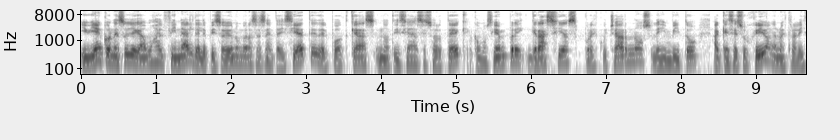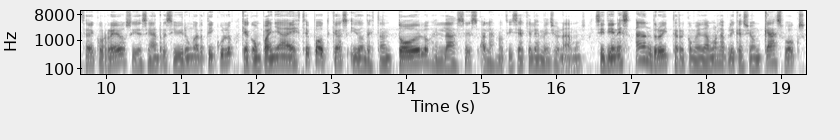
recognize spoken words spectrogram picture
y bien, con eso llegamos al final del episodio número 67 del podcast Noticias Asesor Tech. Como siempre, gracias por escucharnos. Les invito a que se suscriban a nuestra lista de correos si desean recibir un artículo que acompaña a este podcast y donde están todos los enlaces a las noticias que les mencionamos. Si tienes Android, te recomendamos la aplicación Castbox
